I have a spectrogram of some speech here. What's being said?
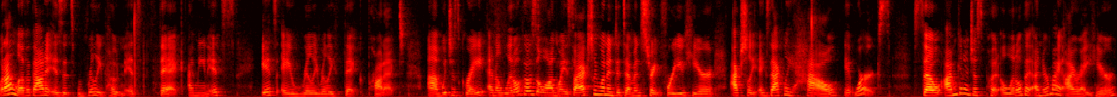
What I love about it is it's really potent. It's thick. I mean, it's, it's a really, really thick product. Um, which is great and a little goes a long way. So I actually wanted to demonstrate for you here actually exactly how it works. So I'm gonna just put a little bit under my eye right here.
